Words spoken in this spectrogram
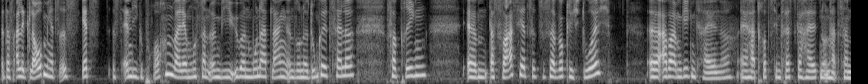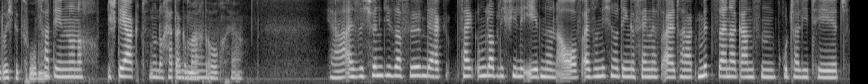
dass alle glauben, jetzt ist, jetzt ist Andy gebrochen, weil er muss dann irgendwie über einen Monat lang in so eine Dunkelzelle verbringen. Ähm, das war's jetzt, jetzt ist er wirklich durch. Äh, aber im Gegenteil, ne? Er hat trotzdem festgehalten und hat es dann durchgezogen. Das hat ihn nur noch bestärkt. Nur noch härter gemacht auch, ja. Ja, also ich finde, dieser Film, der zeigt unglaublich viele Ebenen auf. Also nicht nur den Gefängnisalltag mit seiner ganzen Brutalität,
